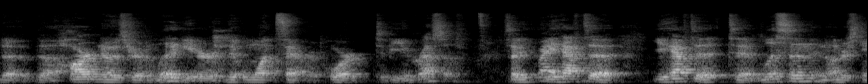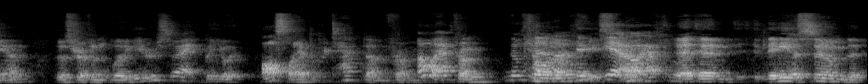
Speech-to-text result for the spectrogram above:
the, the hard-nosed driven litigator that wants that report to be aggressive. So Right. you have to you have to, to listen and understand those driven litigators, Right. but you also have to protect them from Oh, from Themselves. killing their case. Yeah, oh, absolutely. And, and they assume that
